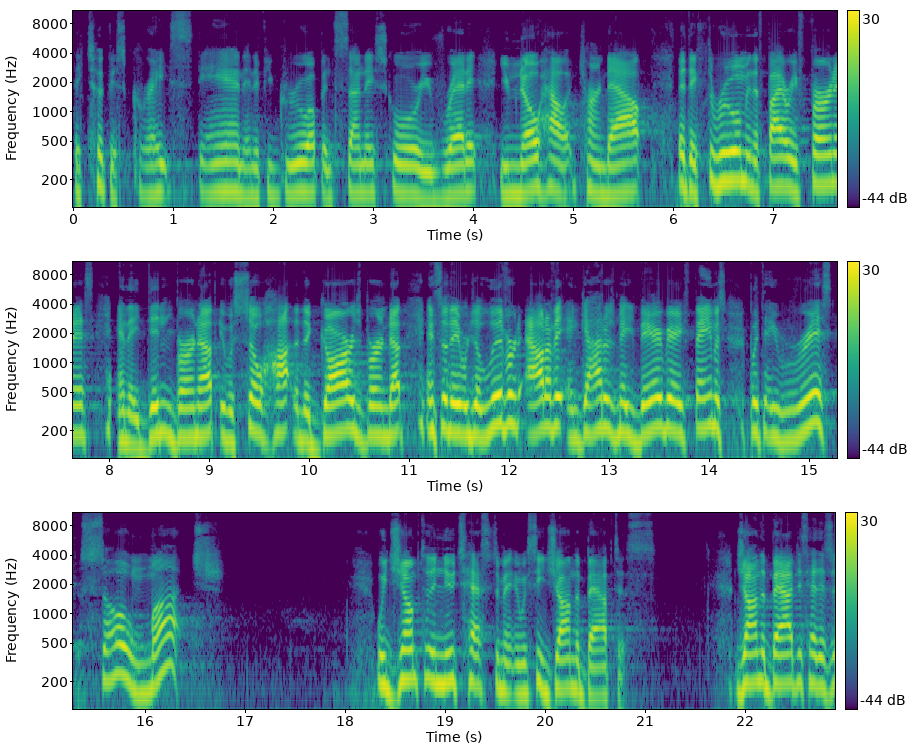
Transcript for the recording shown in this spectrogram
They took this great stand, and if you grew up in Sunday school or you've read it, you know how it turned out. That they threw them in the fiery furnace and they didn't burn up. It was so hot that the guards burned up, and so they were delivered out of it, and God was made very, very famous, but they risked so much. We jump to the New Testament and we see John the Baptist. John the Baptist had this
